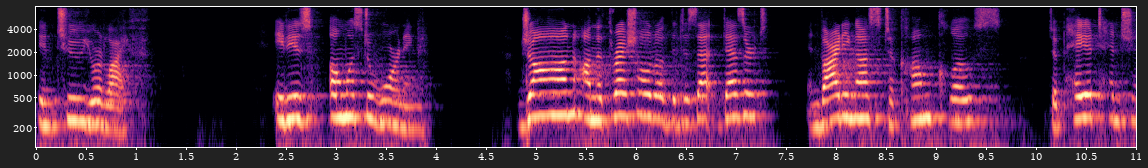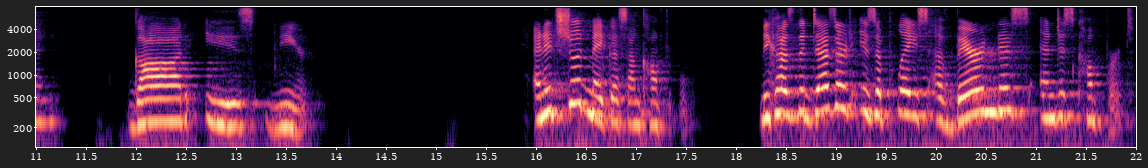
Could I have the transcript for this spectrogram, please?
into your life. It is almost a warning. John on the threshold of the desert, inviting us to come close, to pay attention. God is near. And it should make us uncomfortable. Because the desert is a place of barrenness and discomfort,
